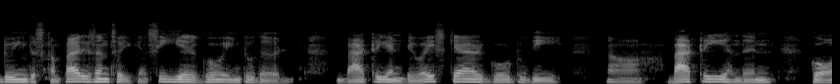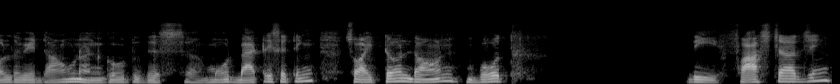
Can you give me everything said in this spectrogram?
doing this comparison. So you can see here go into the battery and device care go to the uh, battery and then go all the way down and go to this uh, more battery setting. So I turned on both the fast charging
